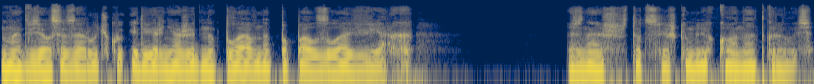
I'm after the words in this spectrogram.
Мэтт взялся за ручку, и дверь неожиданно плавно поползла вверх. «Знаешь, тут слишком легко она открылась»,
